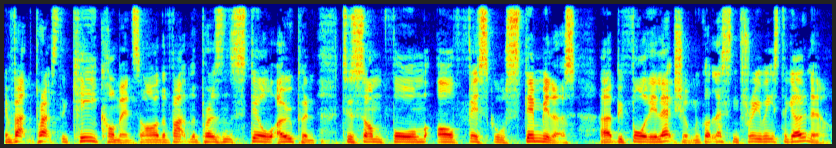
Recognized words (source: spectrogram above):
In fact, perhaps the key comments are the fact that the president's still open to some form of fiscal stimulus uh, before the election. We've got less than three weeks to go now.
